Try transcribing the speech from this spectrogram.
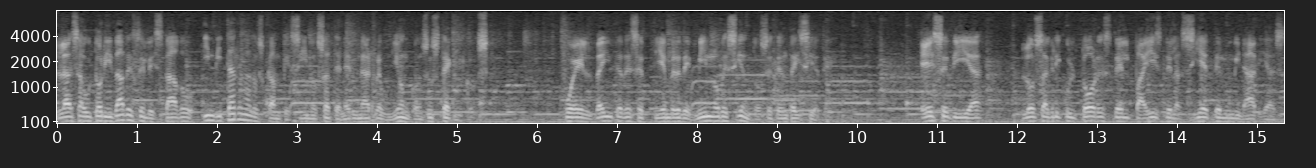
las autoridades del Estado invitaron a los campesinos a tener una reunión con sus técnicos. Fue el 20 de septiembre de 1977. Ese día, los agricultores del país de las siete luminarias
